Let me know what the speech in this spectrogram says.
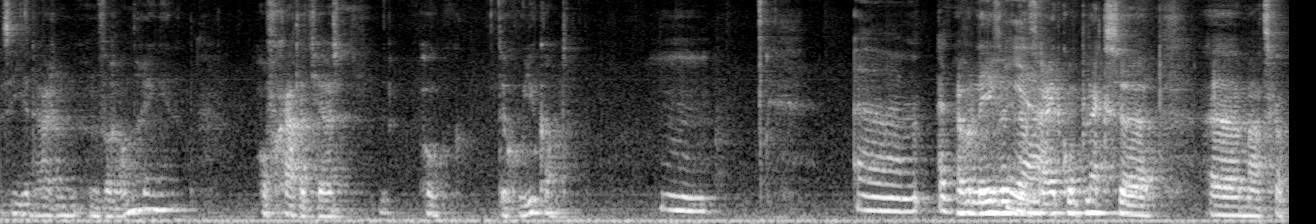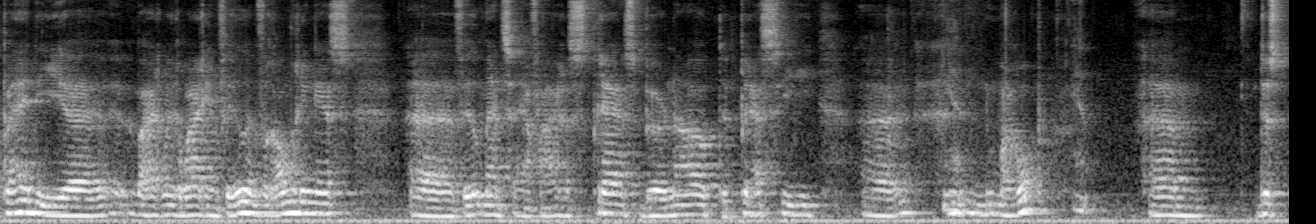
Zie je daar een, een, verandering in? Of gaat het juist ook de goede kant? Hmm. Um, het, en we leven in ja. een vrij complexe uh, maatschappij die, uh, waar, waarin veel in verandering is. Uh, veel mensen ervaren stress, burn-out, depressie, ja. noem maar op. Ja. Um, dus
